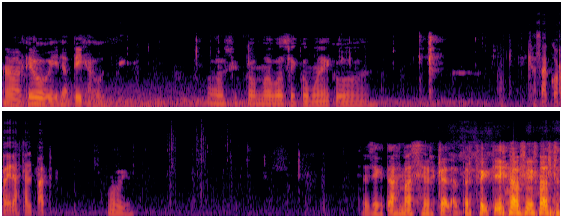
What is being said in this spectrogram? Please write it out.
Ah, qué uy, la pija, uy. Sé como, vos como eco. ¿Qué vas a correr hasta el pack? Obvio. Así que estabas más cerca de la perspectiva, me mato.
